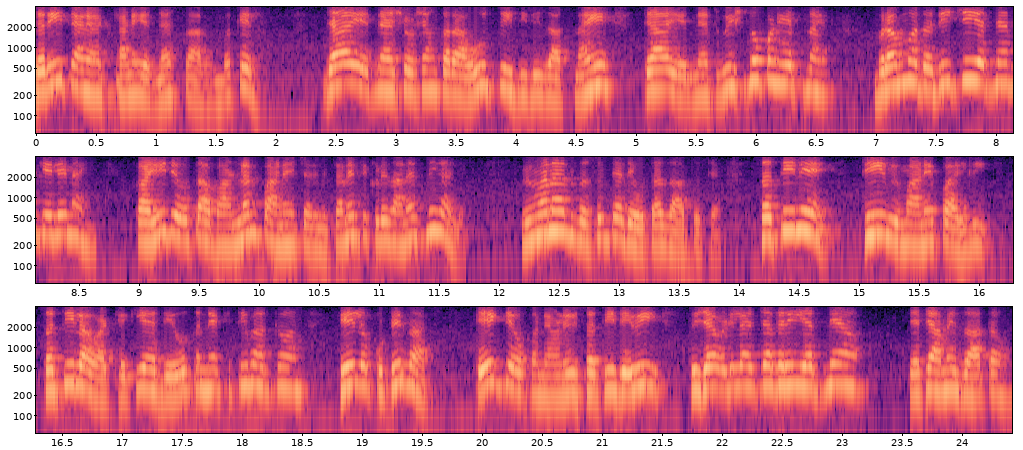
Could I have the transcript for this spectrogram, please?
तरी त्याने हट्टाने यज्ञास प्रारंभ केला. ज्या यज्ञात शिवशंकर आहुती दिली जात नाही त्या यज्ञात विष्णू पण येत नाही. ब्रह्मदधीची यज्ञात गेले नाही. काही देवता भांडण पाहण्याच्या निमित्ताने तिकडे जाण्यास निघाले. विमानात बसून त्या देवता जात होत्या. सतीने ती विमाने पाहिली. सतीला वाटले की ह्या देवकन्या किती भाग्यवान. हे लोक कुठे जात? एक देवकन्या म्हणाली सती देवी तुझ्या वडिलांच्या घरी यज्ञ. तेथे आम्ही जात आहोत.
